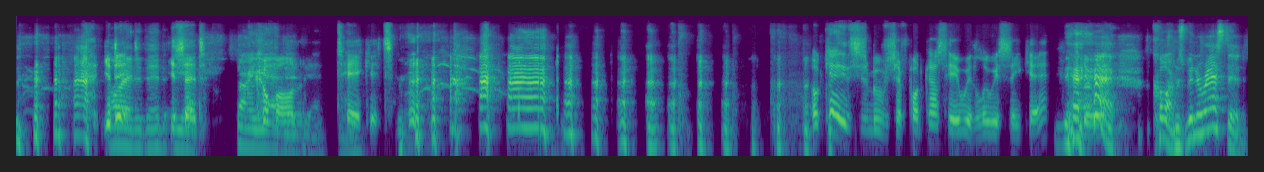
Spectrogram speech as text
You right, did. I did. You yeah. said, Sorry. "Come yeah, on, did, take it. Okay, this is Movie Chef Podcast here with Louis C.K. yeah. Corm's been arrested.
